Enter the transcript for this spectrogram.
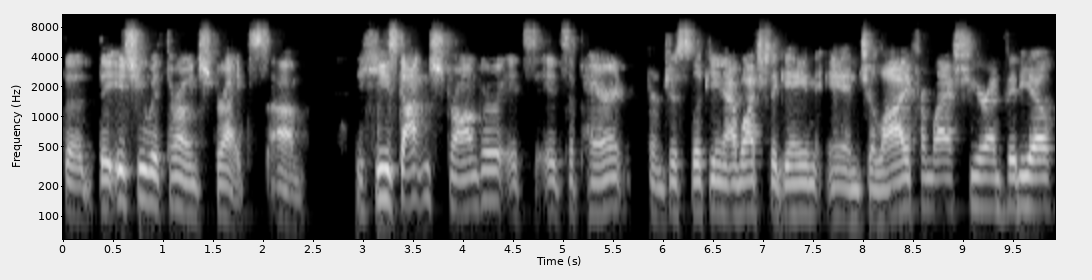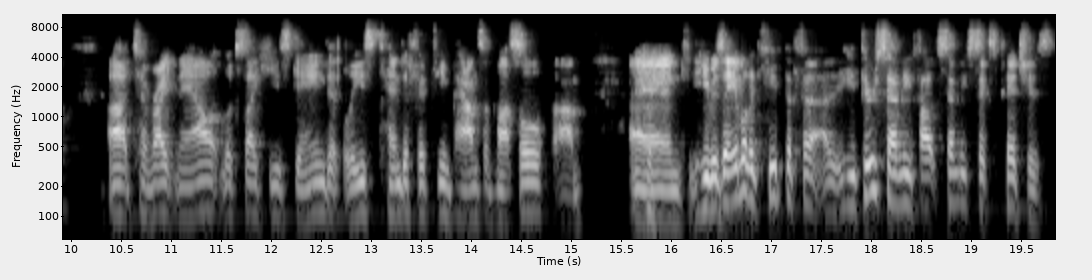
the the issue with throwing strikes. Um, he's gotten stronger. It's it's apparent from just looking. I watched the game in July from last year on video uh, to right now. It looks like he's gained at least 10 to 15 pounds of muscle. Um, and he was able to keep the, he threw 75, 76 pitches.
